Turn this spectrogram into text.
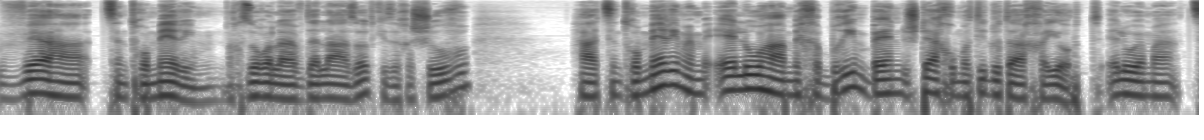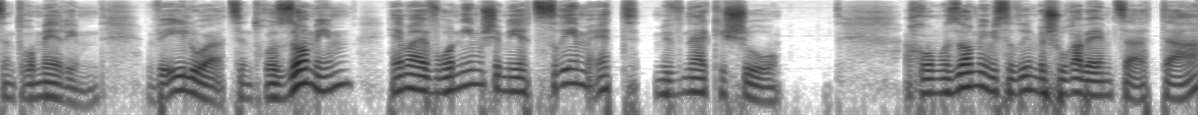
והצנטרומרים. נחזור על ההבדלה הזאת כי זה חשוב. הצנטרומרים הם אלו המחברים בין שתי הכרומטידות האחיות. אלו הם הצנטרומרים. ואילו הצנטרוזומים הם העברונים שמייצרים את מבנה הקישור. הכרומוזומים מסתדרים בשורה באמצע התא.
